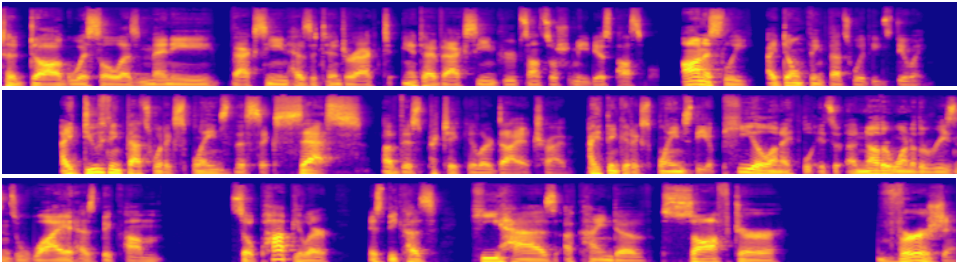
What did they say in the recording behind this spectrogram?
to dog whistle as many vaccine hesitant or anti vaccine groups on social media as possible. Honestly, I don't think that's what he's doing. I do think that's what explains the success of this particular diatribe. I think it explains the appeal. And I, it's another one of the reasons why it has become so popular is because he has a kind of softer version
